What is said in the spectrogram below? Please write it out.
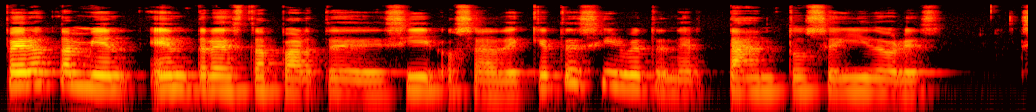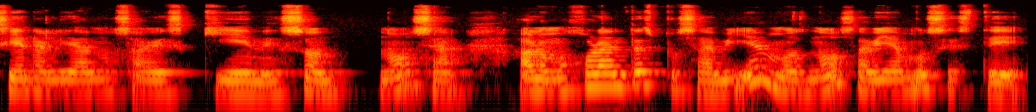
pero también entra esta parte de decir, o sea, ¿de qué te sirve tener tantos seguidores si en realidad no sabes quiénes son, ¿no? O sea, a lo mejor antes pues sabíamos, ¿no? Sabíamos este,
